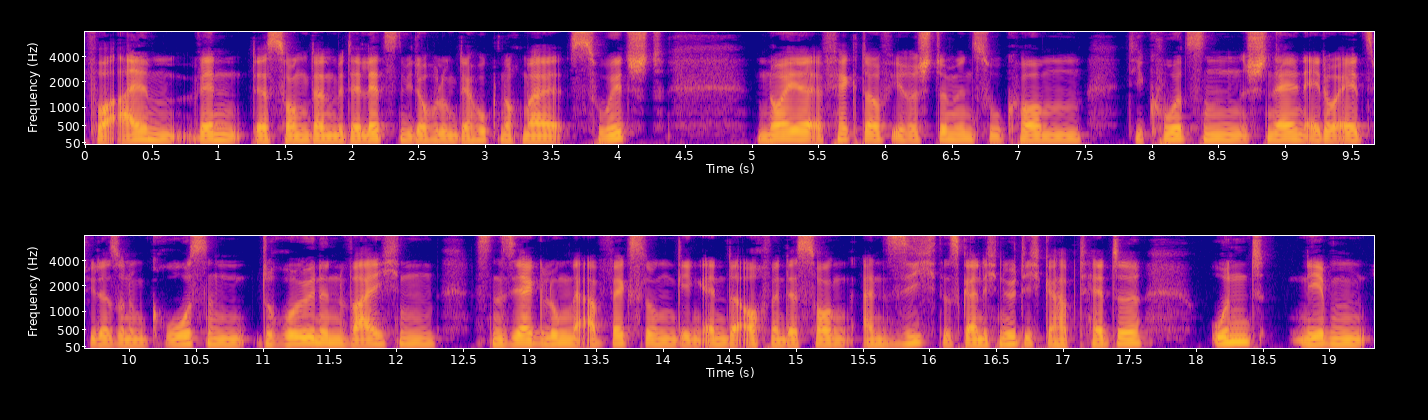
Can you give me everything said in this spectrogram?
Vor allem, wenn der Song dann mit der letzten Wiederholung der Hook nochmal switcht, neue Effekte auf ihre Stimmen zukommen, die kurzen, schnellen 808s wieder so einem großen, dröhnen, weichen. Das ist eine sehr gelungene Abwechslung gegen Ende, auch wenn der Song an sich das gar nicht nötig gehabt hätte. Und neben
